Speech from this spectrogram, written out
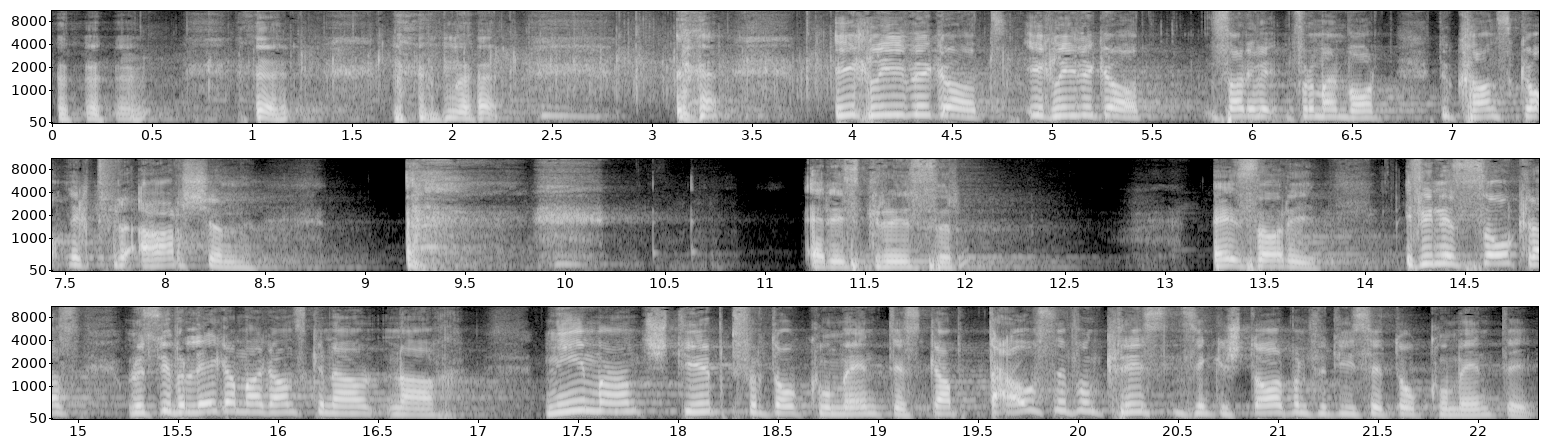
ich liebe Gott, ich liebe Gott. Sorry für mein Wort. Du kannst Gott nicht verarschen. er ist größer. Hey, sorry. Ich finde es so krass. Und jetzt überlege mal ganz genau nach. Niemand stirbt für Dokumente. Es gab tausende von Christen, sind gestorben für diese Dokumente.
